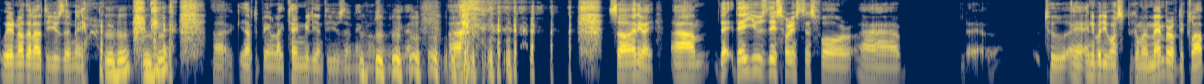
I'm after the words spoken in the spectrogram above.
we're not allowed to use their name. Mm-hmm, mm-hmm. uh, you have to pay them like 10 million to use their name or something like that. So anyway, um, they, they use this, for instance, for uh, to uh, anybody wants to become a member of the club.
